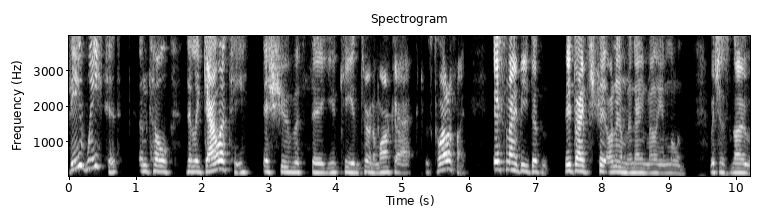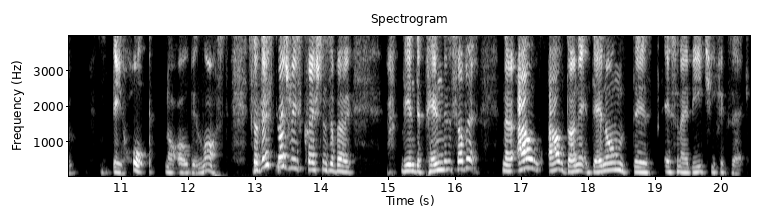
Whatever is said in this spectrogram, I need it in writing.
They waited until the legality issue with the UK Internal Market Act was clarified. SNIB didn't. They dived straight on in the 9 million loan, which is now, they hope, not all been lost. So this does raise questions about the independence of it. Now, Al Al Dunnett, Denholm, the SNIB chief exec,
